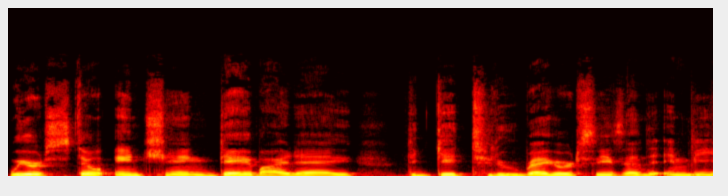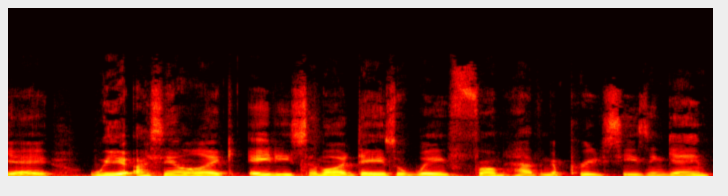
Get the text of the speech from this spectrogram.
We are still inching day by day to get to the regular season of the NBA. We are still like 80 some odd days away from having a preseason game.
